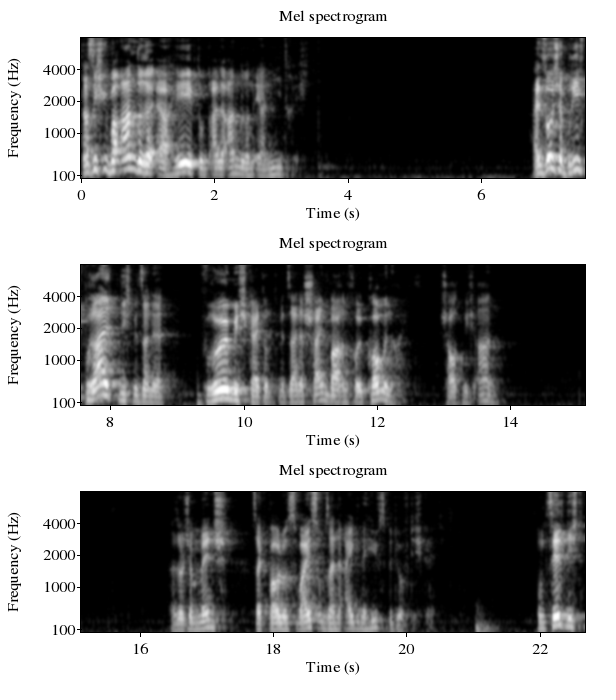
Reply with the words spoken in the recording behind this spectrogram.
das sich über andere erhebt und alle anderen erniedrigt. Ein solcher Brief prallt nicht mit seiner Frömmigkeit und mit seiner scheinbaren Vollkommenheit schaut mich an. Ein solcher Mensch, sagt Paulus, weiß um seine eigene Hilfsbedürftigkeit und zählt nicht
